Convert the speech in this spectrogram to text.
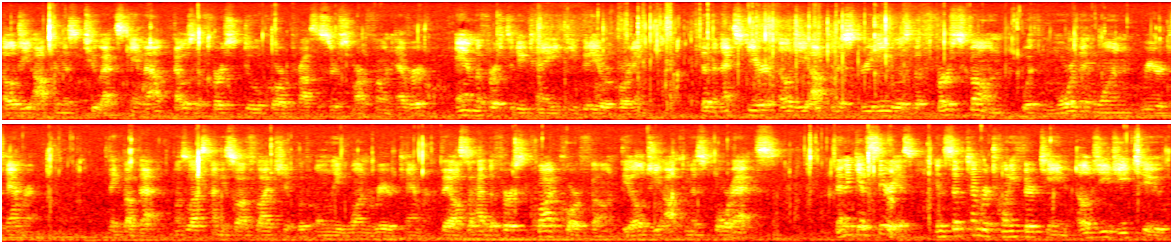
LG Optimus 2X came out. That was the first dual-core processor smartphone ever, and the first to do 1080p video recording. Then the next year, LG Optimus 3D was the first phone with more than one rear camera. Think about that. When was the last time you saw a flagship with only one rear camera? They also had the first quad-core phone, the LG Optimus 4X. Then it gets serious. In September 2013, LG G2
